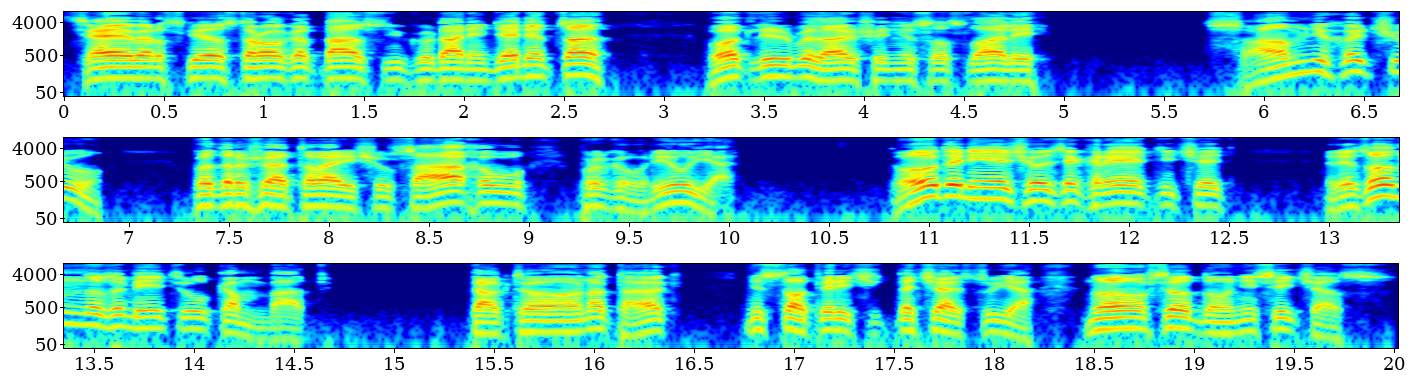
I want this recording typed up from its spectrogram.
Северский острог от нас никуда не денется, вот лишь бы дальше не сослали. — Сам не хочу, — подражая товарищу Сахову, проговорил я. — Вот и нечего секретничать, — резонно заметил комбат. — Так-то оно так, — не стал перечить начальству я, но все одно не сейчас.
